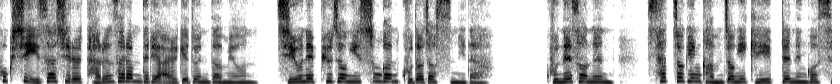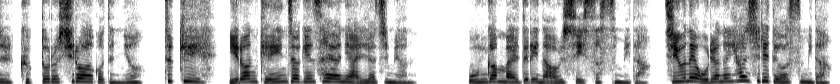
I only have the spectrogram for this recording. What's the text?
혹시 이 사실을 다른 사람들이 알게 된다면 지훈의 표정이 순간 굳어졌습니다. 군에서는 사적인 감정이 개입되는 것을 극도로 싫어하거든요. 특히 이런 개인적인 사연이 알려지면 온갖 말들이 나올 수 있었습니다. 지훈의 우려는 현실이 되었습니다.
